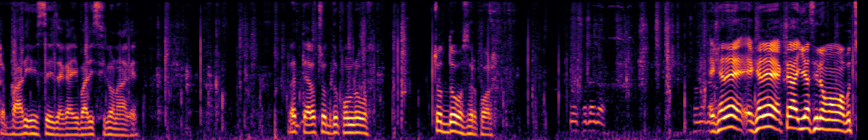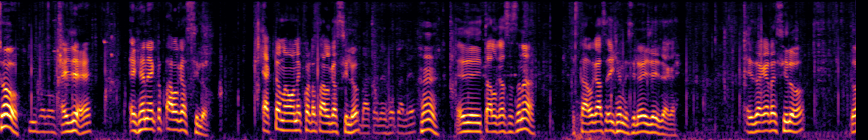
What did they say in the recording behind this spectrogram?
একটা বাড়ি হয়েছে এই জায়গায় এই বাড়ি ছিল না আগে। প্রায় তেরো চোদ্দ পনেরো চোদ্দ বছর পর। এখানে এখানে একটা ইয়া ছিল মামা বুঝছ? এই যে এখানে একটা তাল গাছ ছিল। একটা না অনেক কটা তাল গাছ ছিল। হ্যাঁ এই যে এই তাল গাছ আছে না এই তাল গাছ এইখানে ছিল এই যে এই জায়গায়। এই জায়গাটা ছিল। তো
